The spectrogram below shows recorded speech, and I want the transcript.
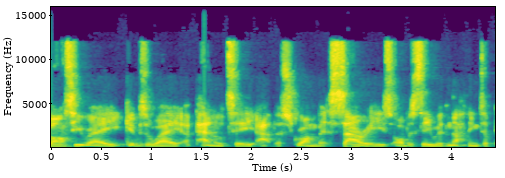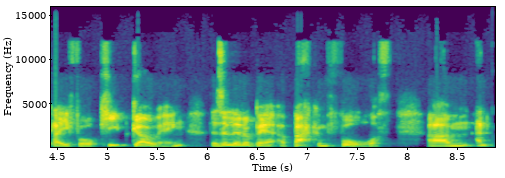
Darcy Ray gives away a penalty at the scrum, but Sarries, obviously with nothing to play for, keep going. There's a little bit of back and forth, um, and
